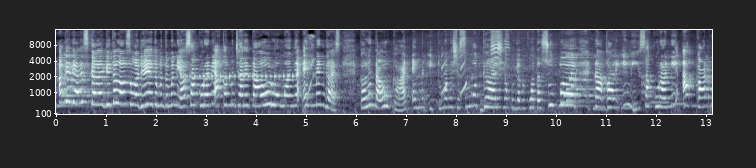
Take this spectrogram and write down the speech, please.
Oke guys, kalau gitu langsung aja ya teman-teman ya. Sakura nih akan mencari tahu rumahnya Ant-Man guys. Kalian tahu kan, Ant-Man itu manusia semut guys yang punya kekuatan super. Nah kali ini Sakura nih akan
